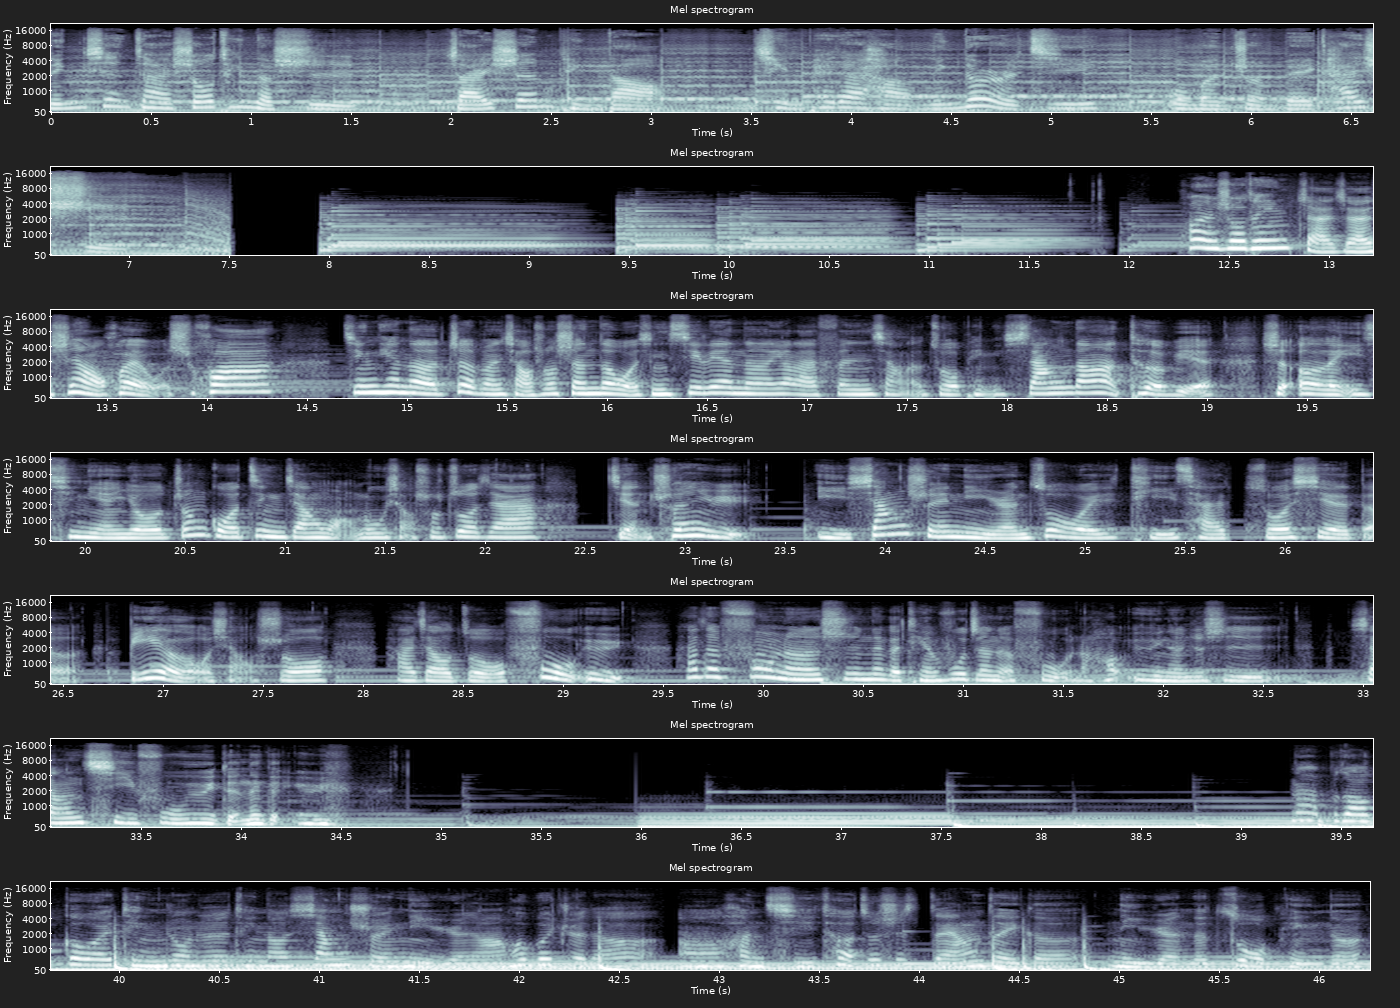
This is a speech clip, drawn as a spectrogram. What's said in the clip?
您现在收听的是宅生频道，请佩戴好您的耳机，我们准备开始。欢迎收听宅宅生友会，我是花。今天的这本小说《生的我心》系列呢，要来分享的作品相当的特别，是二零一七年由中国晋江网络小说作家简春雨以香水拟人作为题材所写的 BL 小说，它叫做《馥郁》。它的“馥”呢是那个田馥甄的“馥”，然后“郁”呢就是香气馥郁的那个“郁”。那不知道各位听众就是听到香水拟人啊，会不会觉得嗯很奇特？这是怎样的一个拟人的作品呢？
